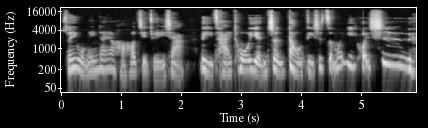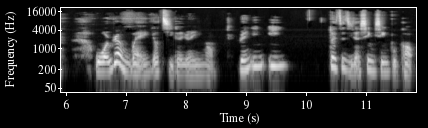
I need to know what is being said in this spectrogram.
所以我们应该要好好解决一下理财拖延症到底是怎么一回事。我认为有几个原因哦。原因一，对自己的信心不够，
